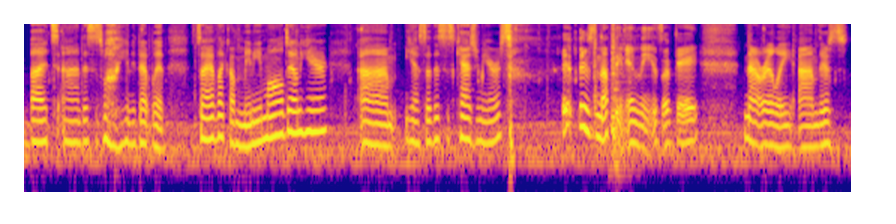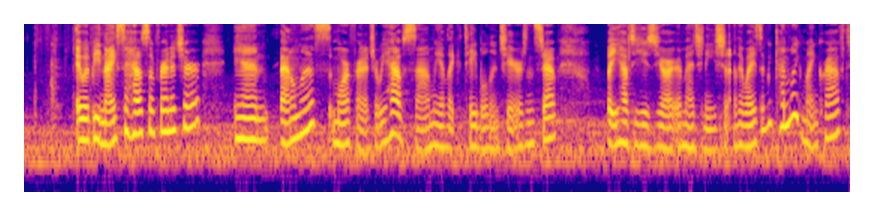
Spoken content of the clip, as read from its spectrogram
but uh, this is what we ended up with. So I have like a mini mall down here. Um, yeah, so this is cashmere's. there's nothing in these, okay? Not really. Um, there's. It would be nice to have some furniture and boundless more furniture. We have some. We have like a table and chairs and stuff, but you have to use your imagination. Otherwise, I mean, kind of like Minecraft,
